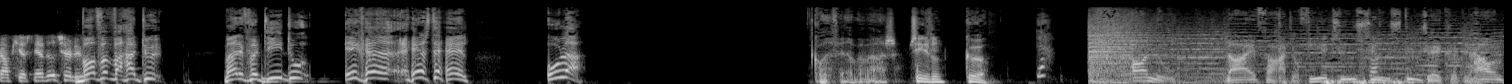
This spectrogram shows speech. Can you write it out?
Nå, Kirsten, jeg er nødt til at løbe. Hvorfor var du... Var det fordi, du ikke havde hestehal? Ulla! Gud fader bevares. Sissel, kør. Og nu, live fra Radio 24 Studio i København.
